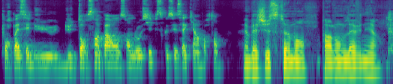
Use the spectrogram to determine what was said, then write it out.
pour passer du, du, temps sympa ensemble aussi, parce que c'est ça qui est important. Eh ben justement, parlons de l'avenir.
